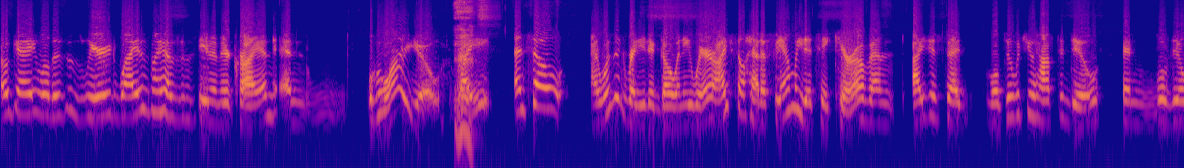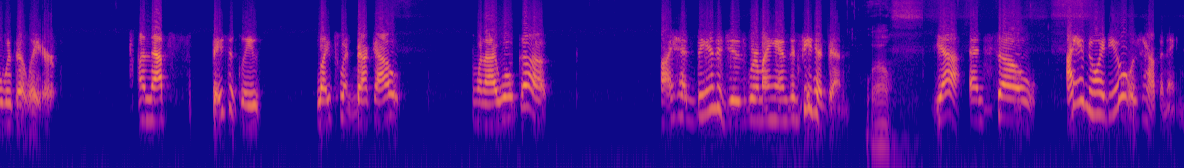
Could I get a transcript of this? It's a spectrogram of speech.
okay, well, this is weird. Why is my husband standing there crying? And who are you? Right? and so I wasn't ready to go anywhere. I still had a family to take care of. And I just said, well, do what you have to do and we'll deal with it later. And that's basically lights went back out. When I woke up, I had bandages where my hands and feet had been. Wow. Yeah. And so I had no idea what was happening.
